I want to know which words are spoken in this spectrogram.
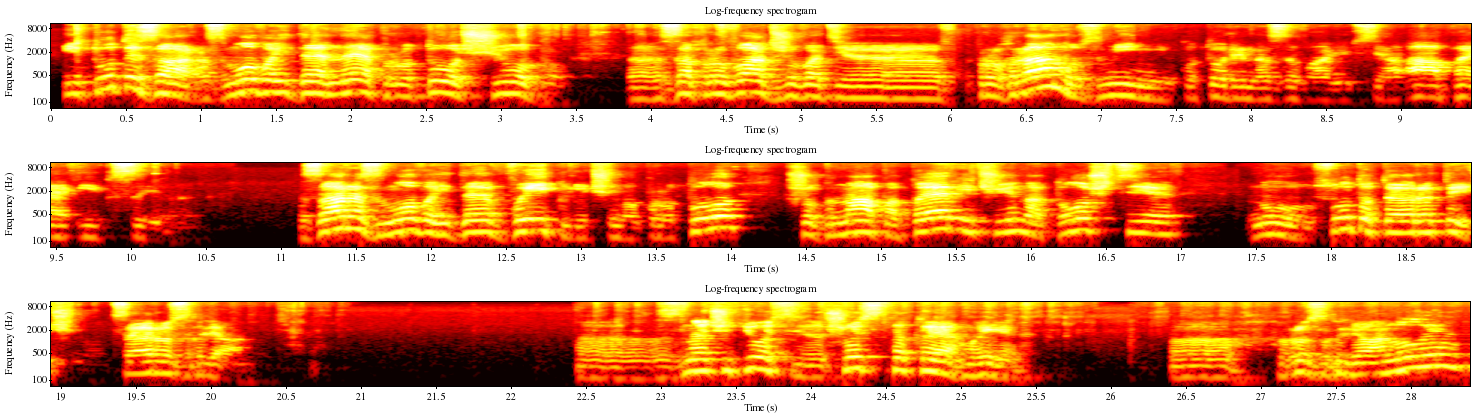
І тут і зараз мова йде не про те, щоб е, запроваджувати е, програму змінні, які називаються А, Б, X, Y. Зараз мова йде виключно про те, щоб на папері чи на дошці, ну, суто теоретично це розглянути. Е, Значить, ось щось таке ми розглянули.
